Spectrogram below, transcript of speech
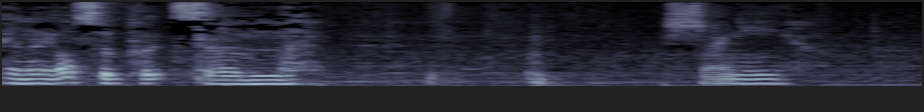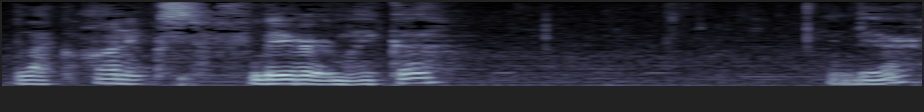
And I also put some shiny black onyx flare mica in there.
